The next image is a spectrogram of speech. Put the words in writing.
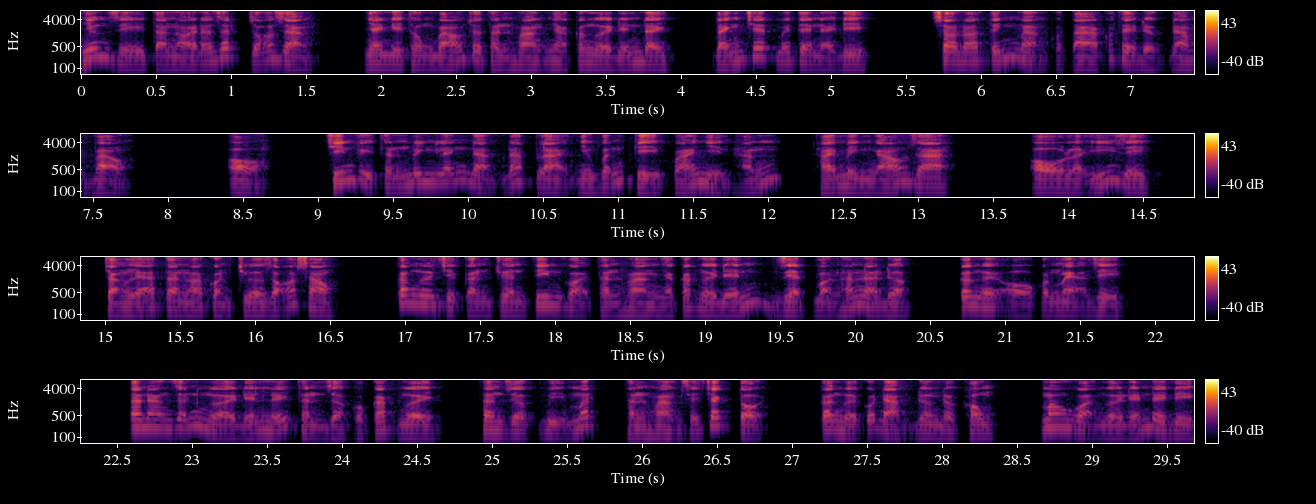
Những gì ta nói đã rất rõ ràng, nhanh đi thông báo cho thần hoàng nhà các ngươi đến đây, đánh chết mấy tên này đi, sau đó tính mạng của ta có thể được đảm bảo. Ồ, chín vị thần minh lãnh đạm đáp lại nhưng vẫn kỳ quái nhìn hắn, Thái Minh ngáo ra. Ồ là ý gì? Chẳng lẽ ta nói còn chưa rõ sao? Các ngươi chỉ cần truyền tin gọi thần hoàng nhà các ngươi đến, diệt bọn hắn là được. Các ngươi ổ con mẹ gì? Ta đang dẫn người đến lấy thần dược của các ngươi. Thần dược bị mất, thần hoàng sẽ trách tội. Các người có đảm đương được không? Mau gọi người đến đây đi.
